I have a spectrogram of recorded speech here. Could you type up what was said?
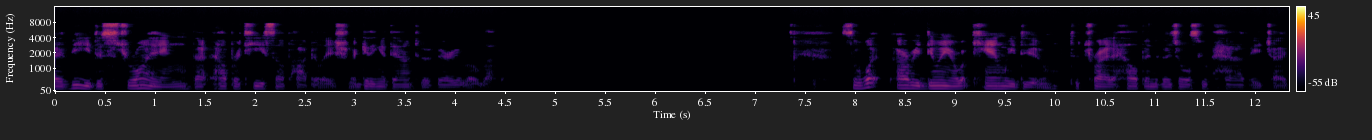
HIV destroying that helper T cell population or getting it down to a very low level. So what are we doing or what can we do to try to help individuals who have HIV?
